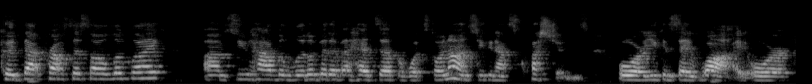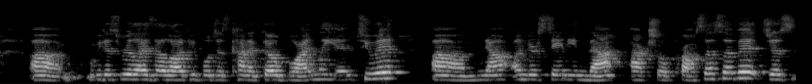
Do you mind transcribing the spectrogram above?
could that process all look like um, so you have a little bit of a heads up of what's going on so you can ask questions or you can say why or um, we just realized that a lot of people just kind of go blindly into it um, not understanding that actual process of it just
